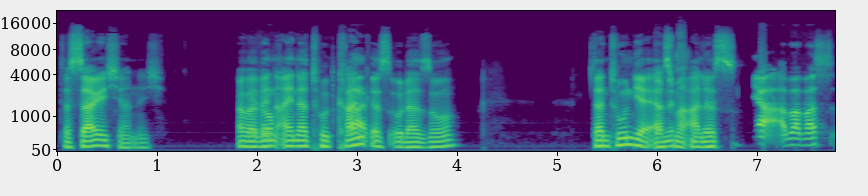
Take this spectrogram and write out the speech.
Das sage ich ja nicht. Aber Ja, wenn doch. einer todkrank Sag. ist oder so, dann tun die ja erstmal alles. ja, aber was,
